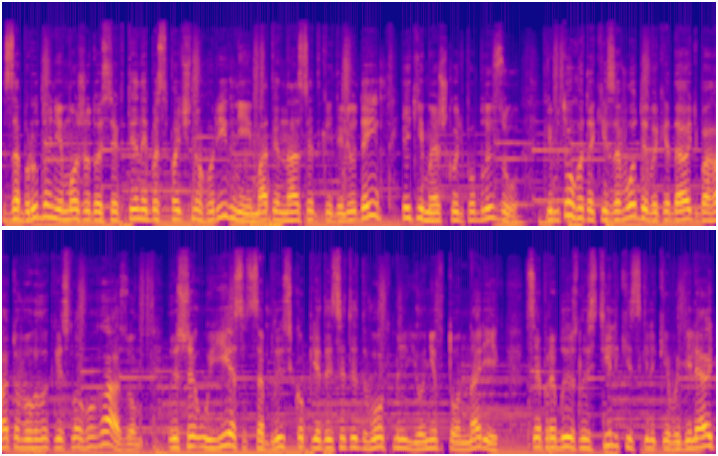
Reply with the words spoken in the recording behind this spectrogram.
забруднення може досягти небезпечного рівня і мати наслідки для людей, які мешкають поблизу. Крім того, такі заводи викидають багато вуглекислого газу. Лише у ЄС це близько 52 мільйонів тонн на рік. Це приблизно стільки, скільки виділяють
